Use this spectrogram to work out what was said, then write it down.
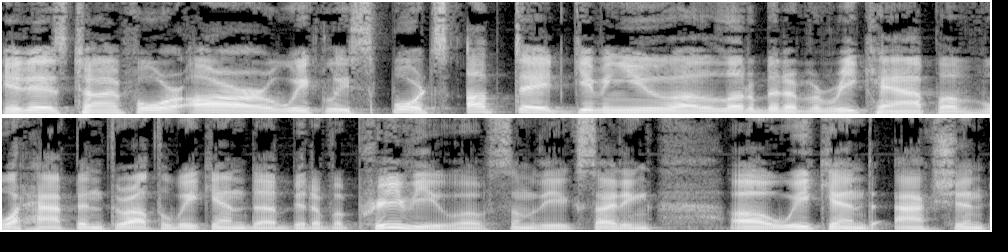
It is time for our weekly sports update, giving you a little bit of a recap of what happened throughout the weekend, a bit of a preview of some of the exciting uh, weekend action.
